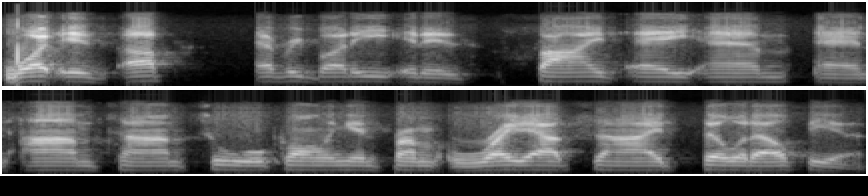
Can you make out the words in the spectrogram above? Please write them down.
What is up, everybody? It is 5 a.m. and I'm Tom Toole calling in from right outside Philadelphia.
